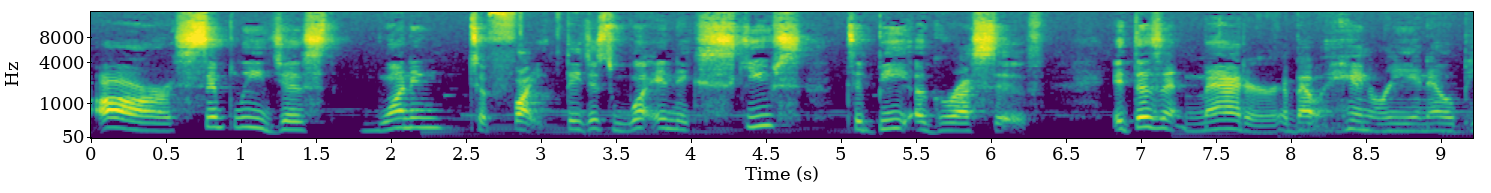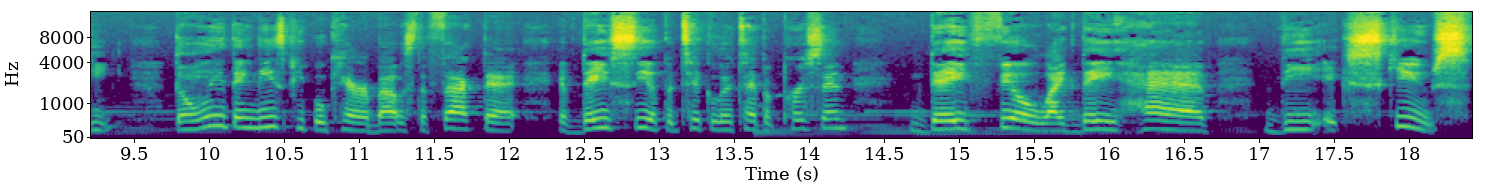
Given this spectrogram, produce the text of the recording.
are simply just wanting to fight. They just want an excuse to be aggressive. It doesn't matter about Henry and LP. The only thing these people care about is the fact that if they see a particular type of person, they feel like they have the excuse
